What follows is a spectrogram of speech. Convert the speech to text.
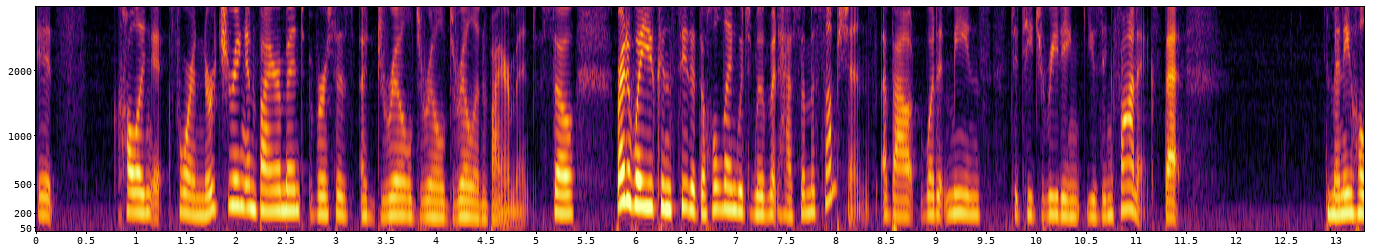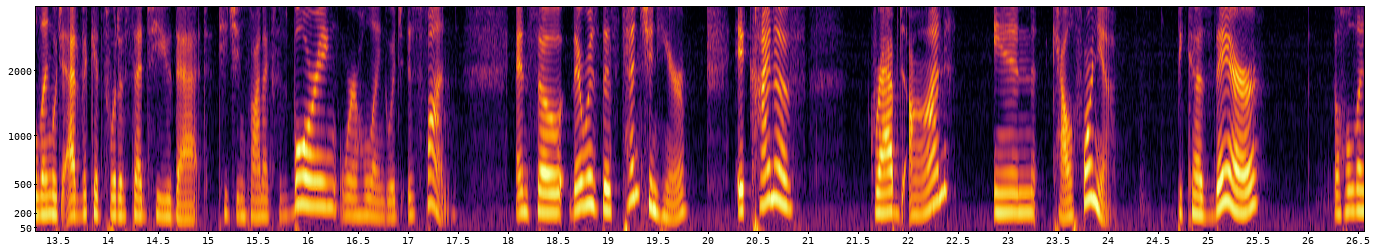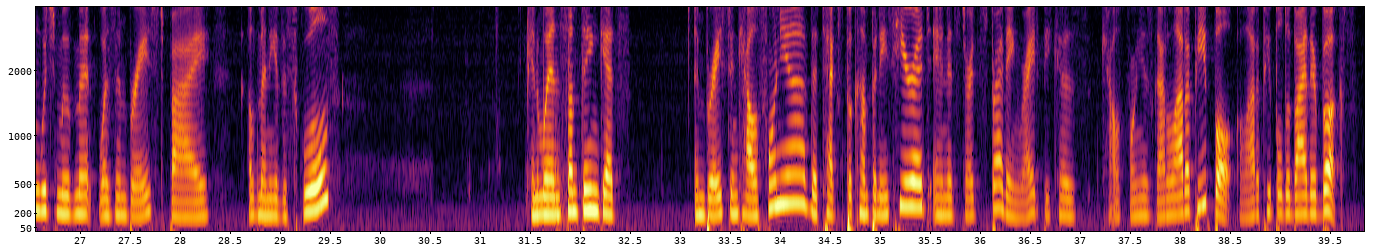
it's calling it for a nurturing environment versus a drill, drill, drill environment. So, right away, you can see that the whole language movement has some assumptions about what it means to teach reading using phonics. That many whole language advocates would have said to you that teaching phonics is boring, where whole language is fun. And so there was this tension here. It kind of grabbed on in California because there, the whole language movement was embraced by many of the schools. And when something gets embraced in California, the textbook companies hear it and it starts spreading, right? Because California's got a lot of people, a lot of people to buy their books.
